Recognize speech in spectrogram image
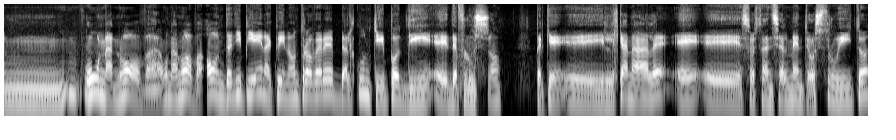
una nuova, una nuova, onda di piena qui non troverebbe alcun tipo di eh, deflusso perché eh, il canale è, è sostanzialmente ostruito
